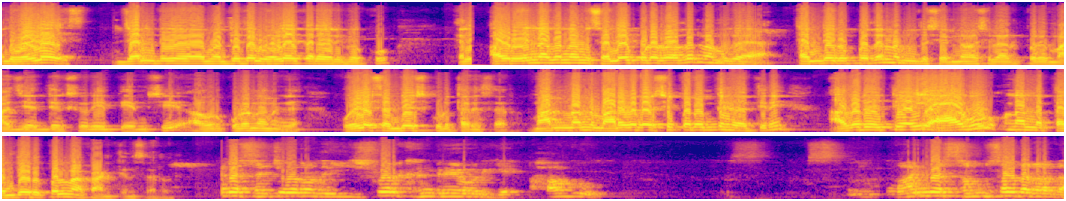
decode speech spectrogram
ಒಂದು ಒಳ್ಳೆ ಜನರ ಮಧ್ಯದಲ್ಲಿ ಒಳ್ಳೆ ತರ ಇರಬೇಕು. ಅವ್ರು ಏನಾದ್ರು ನಮ್ಗೆ ಸಲಹೆ ಕೊಡೋದಾದ್ರೆ ನಮ್ಗೆ ತಂದೆ ರೂಪದಲ್ಲಿ ನಮ್ದು ಶ್ರೀನಿವಾಸ ಲಾಲ್ಪುರ ಮಾಜಿ ಅಧ್ಯಕ್ಷರು ಎ ಪಿ ಎಂ ಸಿ ಅವರು ಕೂಡ ನನಗೆ ಒಳ್ಳೆ ಸಂದೇಶ ಕೊಡ್ತಾರೆ ಸರ್. ನಾನು ನನ್ನ ಮಾರ್ಗದರ್ಶಕರು ಅಂತ ಹೇಳ್ತೀನಿ. ಅದೇ ರೀತಿಯಾಗಿ ಹಾಗೂ ನನ್ನ ತಂದೆ ರೂಪದಲ್ಲಿ ನಾನು ಕಾಣ್ತೀನಿ ಸರ್ ಸಚಿವರಾದ ಈಶ್ವರ್ ಖಂಡ್ರೆ ಅವರಿಗೆ ಹಾಗೂ ಮಾನ್ಯ ಸಂಸದರಾದ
